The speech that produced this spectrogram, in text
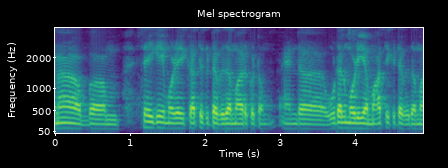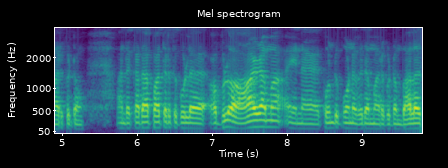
ஏன்னா செய்கை மொழியை கற்றுக்கிட்ட விதமாக இருக்கட்டும் அண்ட் உடல் மொழியை மாற்றிக்கிட்ட விதமாக இருக்கட்டும் அந்த கதாபாத்திரத்துக்குள்ள அவ்வளோ ஆழமாக என்னை கொண்டு போன விதமாக இருக்கட்டும். பாலா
